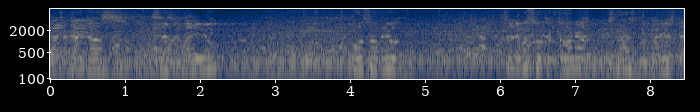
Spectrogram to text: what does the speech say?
Braća Kajtas se zahvaljuju osoblju Srednjemorskog kantona, ministarstvu, to jeste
